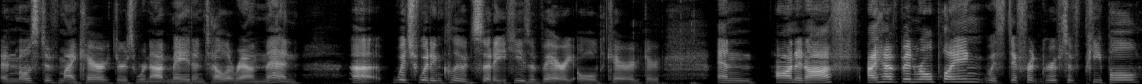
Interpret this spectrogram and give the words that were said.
And most of my characters were not made until around then, uh, which would include Sooty. He's a very old character. And on and off, I have been role playing with different groups of people,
